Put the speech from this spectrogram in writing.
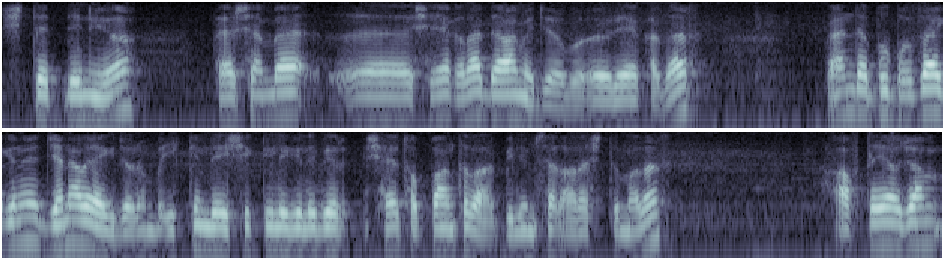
şiddetleniyor. Perşembe e, şeye kadar devam ediyor bu öğleye kadar. Ben de bu pazar günü Ceneva'ya gidiyorum. Bu iklim değişikliği ile ilgili bir şey toplantı var. Bilimsel araştırmalar. Haftaya hocam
